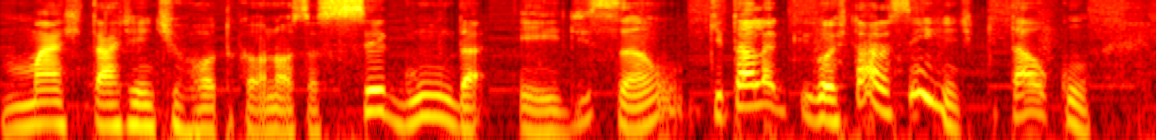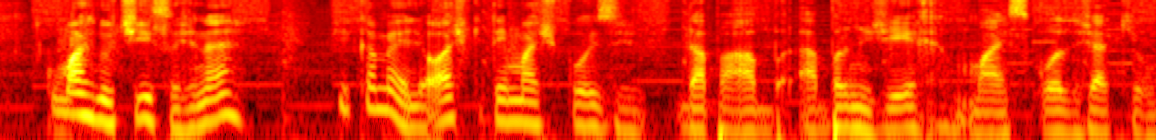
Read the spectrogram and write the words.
Mais tarde a gente volta com a nossa segunda edição. Que tal? Gostaram assim, gente? Que tal com, com mais notícias, né? Fica melhor, acho que tem mais coisas, dá para abranger mais coisas, já que um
